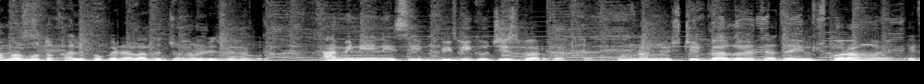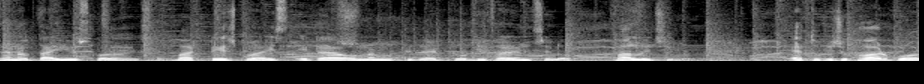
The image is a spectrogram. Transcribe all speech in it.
আমার মতো খালি পকেট আলাদের জন্য রিজনেবল আমি নিয়ে নিয়েছি বিবিকিউ চিজ বার্গারটা। অন্যান্য স্ট্রিট বার্গারে যা যা ইউজ করা হয়, এখানেও তাই ইউজ করা হয়েছে। বাট টেস্ট ওয়াইজ এটা অন্যান্য থেকে একটু ডিফারেন্ট ছিল, ভালোই ছিল। এত কিছু খাওয়ার পর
